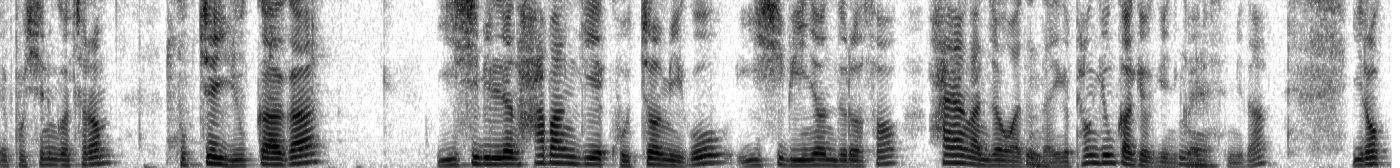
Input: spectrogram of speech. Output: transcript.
여기 보시는 것처럼 국제 유가가 21년 하반기에 고점이고 22년 들어서 하향 안정화된다. 이거 평균 가격이니까 네. 이렇습니다. 이런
